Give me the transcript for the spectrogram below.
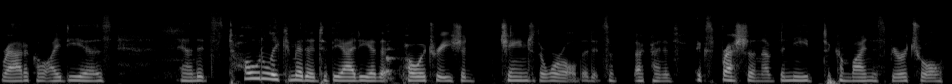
radical ideas, and it's totally committed to the idea that poetry should change the world. That it's a, a kind of expression of the need to combine the spiritual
